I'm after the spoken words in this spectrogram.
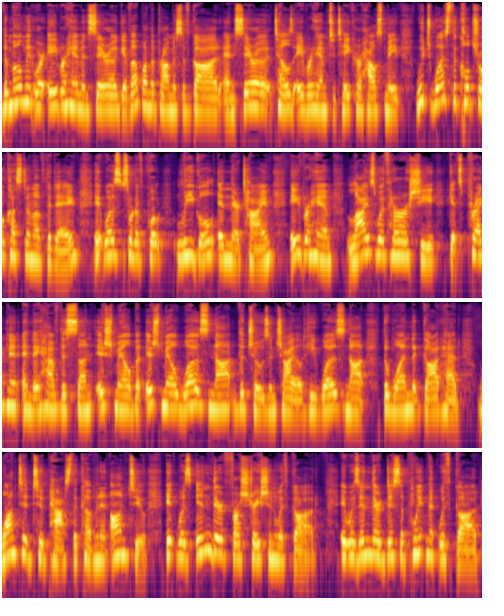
the moment where Abraham and Sarah give up on the promise of God, and Sarah tells Abraham to take her housemaid, which was the cultural custom of the day. It was sort of, quote, legal in their time. Abraham lies with her, she gets pregnant, and they have this son, Ishmael. But Ishmael was not the chosen child. He was not the one that God had wanted to pass the covenant on to. It was in their frustration with God it was in their disappointment with God.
